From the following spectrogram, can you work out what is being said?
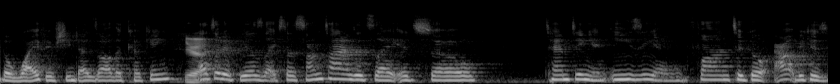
the wife if she does all the cooking. Yeah. That's what it feels like. So sometimes it's like it's so tempting and easy and fun to go out because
